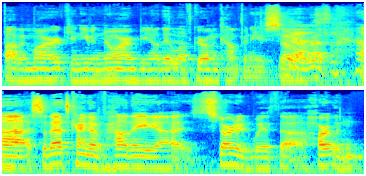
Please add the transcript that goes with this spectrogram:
Bob and Mark and even Norm you know they love growing companies so Yes. uh, so that's kind of how they uh, started with uh, Heartland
